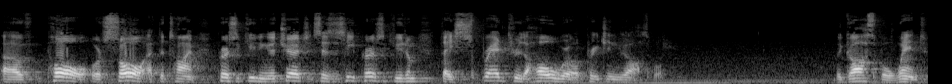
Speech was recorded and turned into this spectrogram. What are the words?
of Paul or Saul at the time persecuting the church, it says as he persecuted them, they spread through the whole world preaching the gospel. The gospel went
